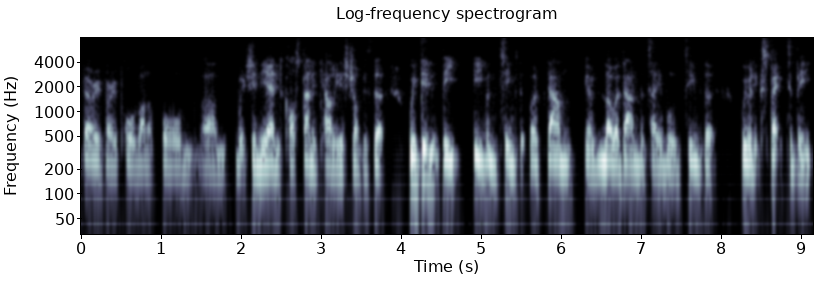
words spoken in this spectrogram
very very poor run of form, um, which in the end cost Danny Cowley his job, is that we didn't beat even teams that were down, you know, lower down the table, teams that we would expect to beat,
